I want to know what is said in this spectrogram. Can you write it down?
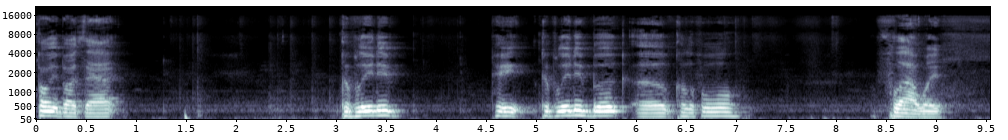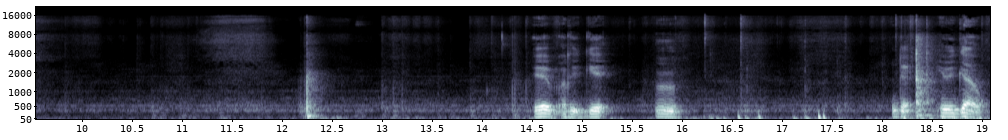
sorry about that. Completed, completed book of colorful flowers. If I could get, mm. Okay, here we go.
